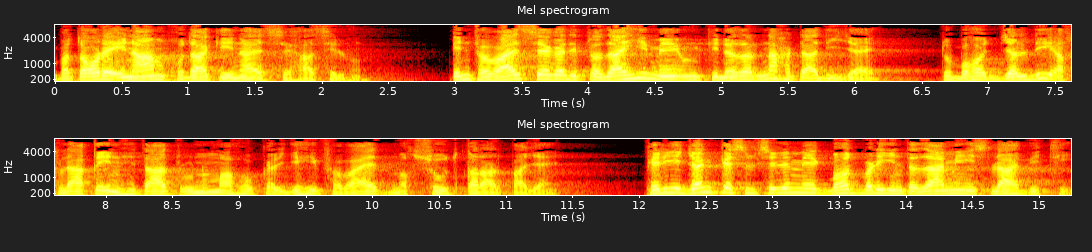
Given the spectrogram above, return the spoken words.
بطور انعام خدا کی عنایت سے حاصل ہوں۔ ان فوائد سے اگر ابتدائی میں ان کی نظر نہ ہٹا دی جائے، تو بہت جلدی اخلاقی انحطاط رونما ہو کر یہی فوائد مقصود قرار پا جائیں۔ پھر یہ جنگ کے سلسلے میں ایک بہت بڑی انتظامی اصلاح بھی تھی۔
